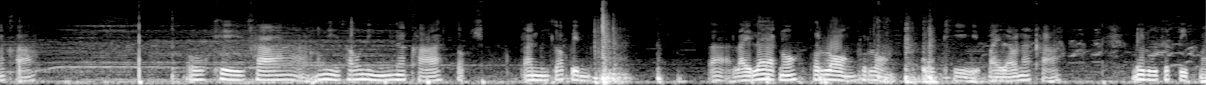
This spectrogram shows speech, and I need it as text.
นะคะ โอเคค่ะ มีเท่านี้นะคะตออันนี้ก็เป็น อ่ารายแรกเนาะทดลองทดลองโอเคไปแล้วนะคะ ไม่รู้จะติดไหม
